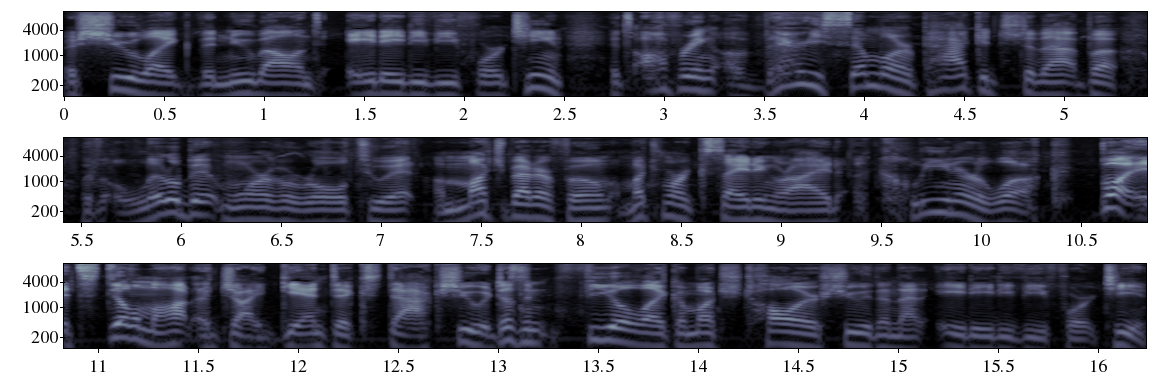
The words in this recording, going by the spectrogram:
a shoe like the New Balance 880 V14. It's offering a very similar package to that, but with a little bit more of a roll to it, a much better foam, a much more exciting ride, a cleaner look. But it's still not a gigantic stack shoe. It doesn't feel like a much taller shoe than that 880 V14.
